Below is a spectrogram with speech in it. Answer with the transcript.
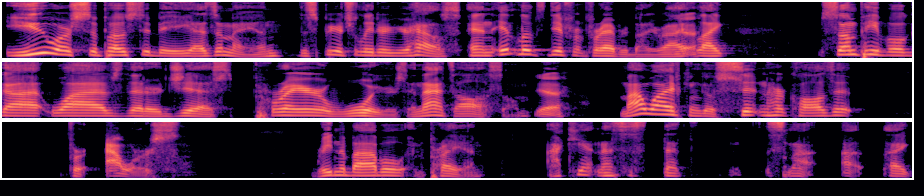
You are supposed to be, as a man, the spiritual leader of your house. And it looks different for everybody, right? Yeah. Like some people got wives that are just prayer warriors, and that's awesome yeah, my wife can go sit in her closet for hours reading the bible and praying i can't necessarily that's it's not I, like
